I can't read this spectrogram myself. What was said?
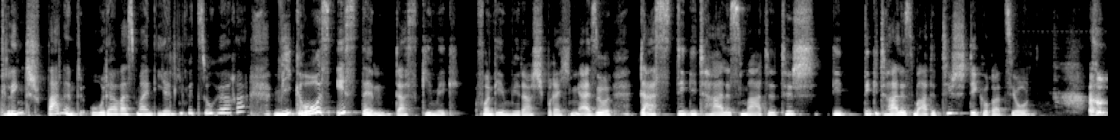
Klingt spannend, oder? Was meint ihr, liebe Zuhörer? Wie groß ist denn das Gimmick, von dem wir da sprechen? Also das digitale smarte Tisch, die digitale smarte Tischdekoration. Also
